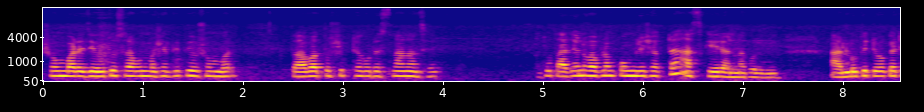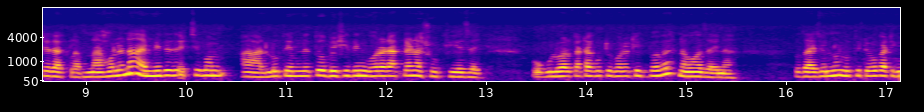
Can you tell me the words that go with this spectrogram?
সোমবারে যেহেতু শ্রাবণ মাসের দ্বিতীয় সোমবার, তো আবার তো শিব ঠাকুরের স্নান আছে। তো তার জন্য ভাবলাম কমলি শাকটা আজকেই রান্না করিনি আর লুতিটাও কেটে রাখলাম। না হলে না এমনিতে চিকন আর লুতি এমনিতেও বেশি দিন ঘরে রাখলে না শুকিয়ে যায়। ওগুলো আর কাটাকুটি করে ঠিকভাবে নেওয়া যায় না। তো তাই জন্য লুতিটাও কাটিং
